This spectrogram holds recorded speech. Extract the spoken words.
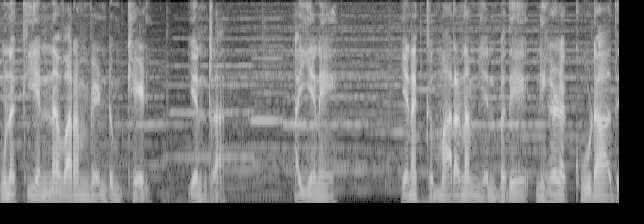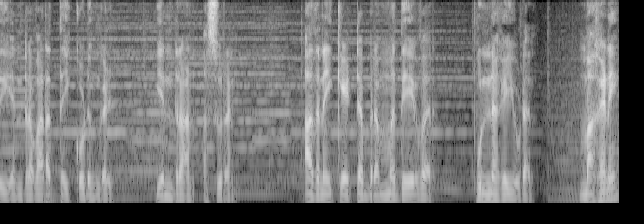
உனக்கு என்ன வரம் வேண்டும் கேள் என்றார். ஐயனே எனக்கு மரணம் என்பதே நிகழக்கூடாது என்ற வரத்தை கொடுங்கள் என்றான் அசுரன். அதனை கேட்ட பிரம்மதேவர் புன்னகையுடன் மகனே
